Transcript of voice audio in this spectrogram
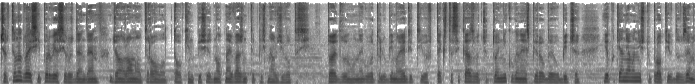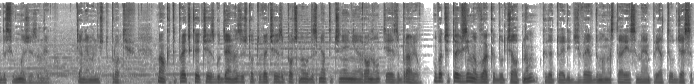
Вечерта на 21-я си рожден ден Джон Роналд Роуълд Толкин пише едно от най-важните писма в живота си. той е до неговата любима Едит и в текста се казва, че той никога не е спирал да я обича и ако тя няма нищо против да вземе да се омъже за него. Тя няма нищо против. Малката пречка е, че е сгодена, защото вече е започнала да смята, че нейния Роналд я е забравил. Обаче той взима влака до Чалтнам, където Едит живее в дома на стария семейен приятел Джесъп.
